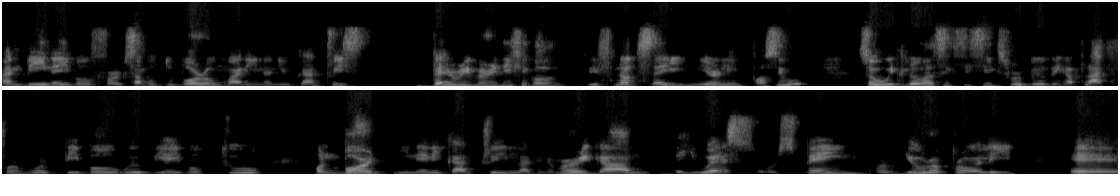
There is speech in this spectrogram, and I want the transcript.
and being able, for example, to borrow money in a new country is very, very difficult, if not say nearly impossible. So with Global 66, we're building a platform where people will be able to onboard in any country in Latin America and the US or Spain or Europe probably uh,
